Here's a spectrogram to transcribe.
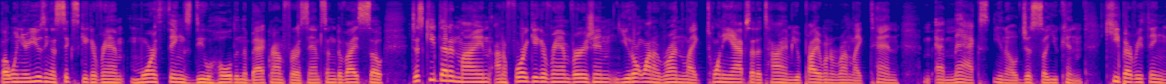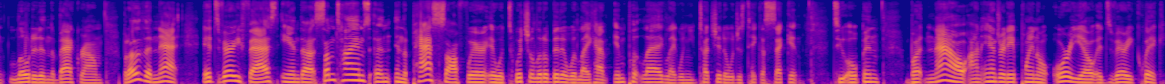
But when you're using a 6 gig of RAM, more things do hold in the background for a Samsung device. So just keep that in mind. On a 4 gig of RAM version, you don't want to run like 20 apps at a time. You probably want to run like 10 at max, you know, just so you can keep everything loaded in the background. But other than that, it's very fast. And uh, sometimes in, in the past software, it would twitch a little bit. It would like have input lag. Like when you touch it, it would just take a second to open. But now on Android 8.0 Oreo, it's very quick.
